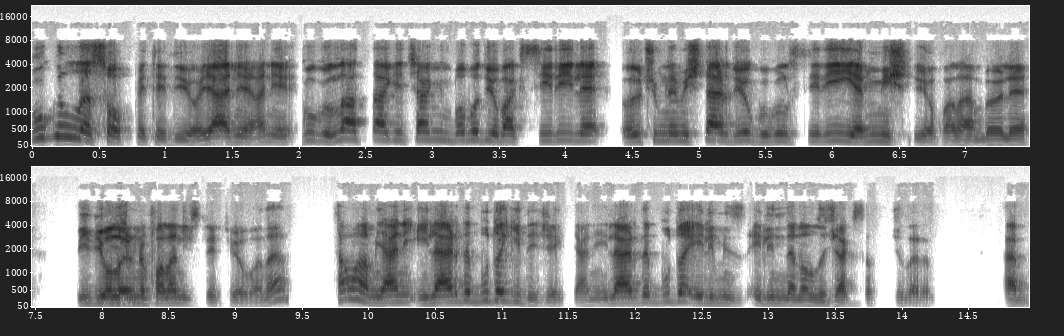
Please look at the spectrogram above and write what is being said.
Google'la sohbet ediyor. Yani hani Google'la hatta geçen gün baba diyor bak Siri ile ölçümlemişler diyor. Google Siri'yi yenmiş diyor falan. Böyle videolarını falan izletiyor bana. Tamam yani ileride bu da gidecek. Yani ileride bu da elimiz elinden alacak satıcıların. Yani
